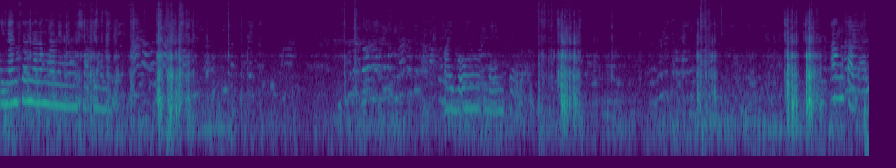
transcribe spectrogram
kinansel na lang namin yung Shopee namin guys. May buong 20 guys. Ang tagal.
